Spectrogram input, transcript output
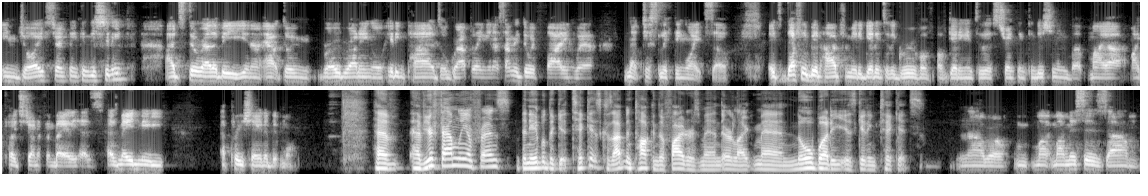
enjoy strength and conditioning. I'd still rather be, you know, out doing road running or hitting pads or grappling, you know, something to do with fighting where not just lifting weights. So it's definitely been hard for me to get into the groove of, of getting into the strength and conditioning. But my uh, my coach Jonathan Bailey has has made me appreciate a bit more. Have have your family and friends been able to get tickets? Because I've been talking to fighters, man. They're like, man, nobody is getting tickets. Nah, bro. My my missus um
